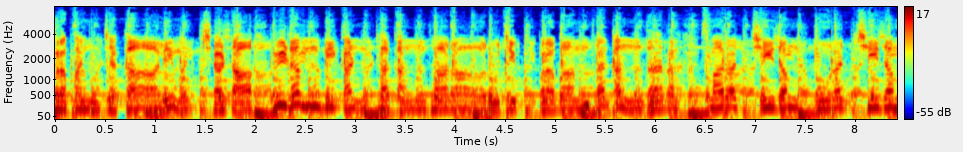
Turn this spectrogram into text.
प्रपञ्चकालिमच्छटा विडम्बिकण्ठकन्धरा रुचि प्रबन्धकन्धरं स्मरच्छिदं पुरच्छिदं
